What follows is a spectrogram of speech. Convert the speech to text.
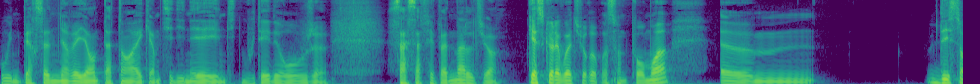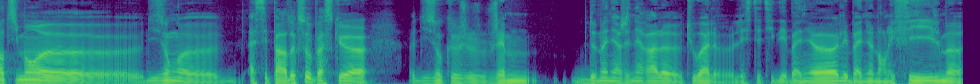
où une personne bienveillante t'attend avec un petit dîner et une petite bouteille de rouge. Ça, ça fait pas de mal, tu vois. Qu'est-ce que la voiture représente pour moi? Des sentiments, disons, assez paradoxaux parce que, disons que j'aime de manière générale, euh, tu vois, le- l'esthétique des bagnoles, les bagnoles dans les films. euh,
